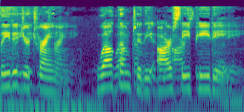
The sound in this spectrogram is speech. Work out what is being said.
completed your training. Welcome to the RCPD.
